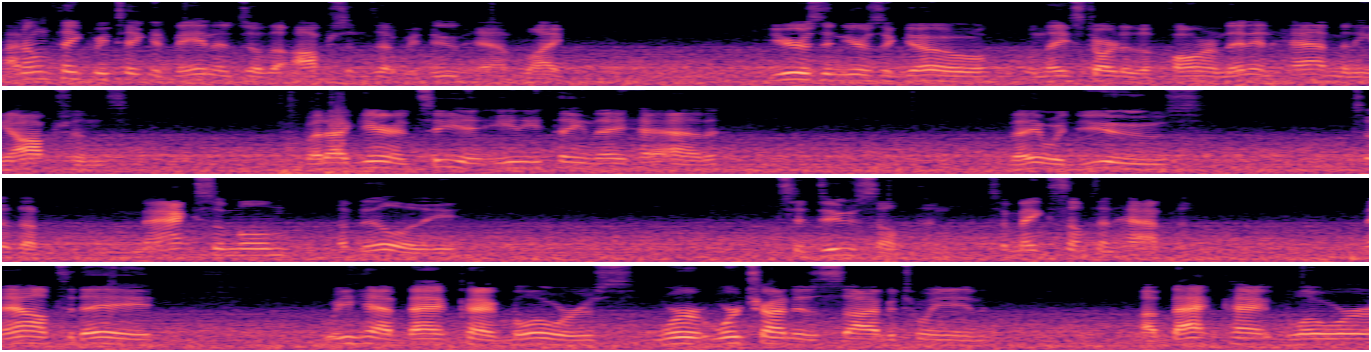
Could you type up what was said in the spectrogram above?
I don't think we take advantage of the options that we do have. Like years and years ago, when they started the farm, they didn't have many options. But I guarantee you, anything they had, they would use to the maximum ability to do something, to make something happen. Now, today, we have backpack blowers. We're, we're trying to decide between a backpack blower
